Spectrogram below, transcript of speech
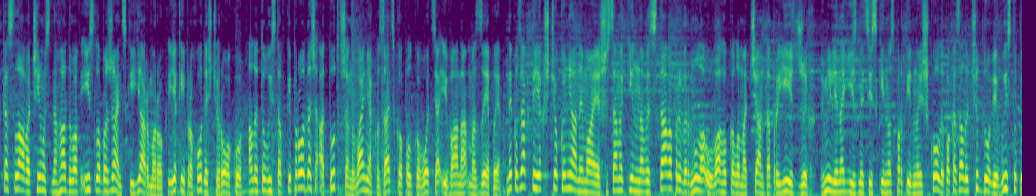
Гетьманська слава чимось нагадував і Слобожанський ярмарок, який проходить щороку. Але то виставки продаж, а тут вшанування козацького полководця Івана Мазепи. Не козак ти, якщо коня не маєш. Саме кінна вистава привернула увагу коломачан та приїжджих. Вмілі наїзниці з кінно-спортивної школи показали чудові виступи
